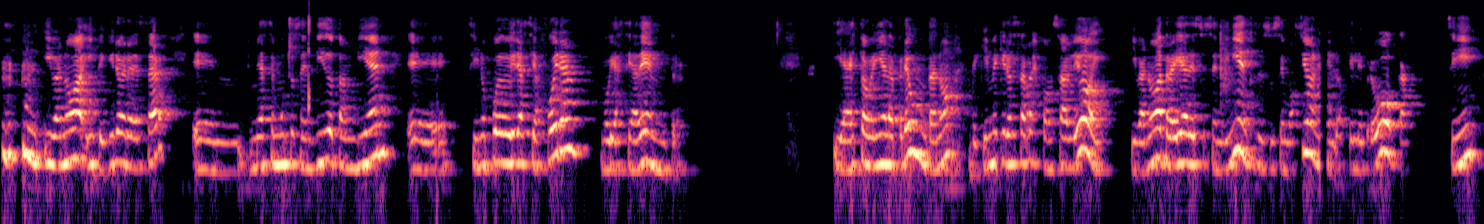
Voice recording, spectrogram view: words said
Ivanova, y te quiero agradecer, eh, me hace mucho sentido también. eh, si no puedo ir hacia afuera, voy hacia adentro. Y a esto venía la pregunta, ¿no? ¿De quién me quiero hacer responsable hoy? Ivanova traía de sus sentimientos, de sus emociones, lo que le provoca, ¿sí?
